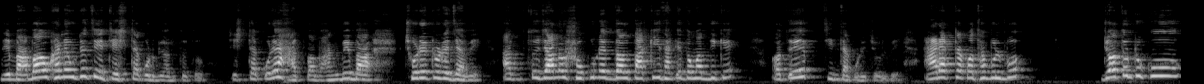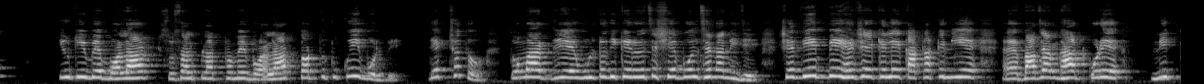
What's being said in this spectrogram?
যে বাবা ওখানে উঠেছে, চেষ্টা করবে অন্তত। চেষ্টা করে হাত পা ভাঙবে বা ছড়ে টরে যাবে। আর তো জানো, শকুনের দল তাকিয়ে থাকে তোমার দিকে। অতএব চিন্তা করে চলবে। আর একটা কথা বলব, যতটুকু ইউটিউবে বলার, সোশ্যাল প্ল্যাটফর্মে বলার, ততটুকুই বলবে। দেখছ তো? তোমার যে উল্টো দিকে রয়েছে, সে বলছে না নিজে। সে দিব্যি হেসে খেলে কাকাকে নিয়ে বাজার ঘাট করে, নিত্য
